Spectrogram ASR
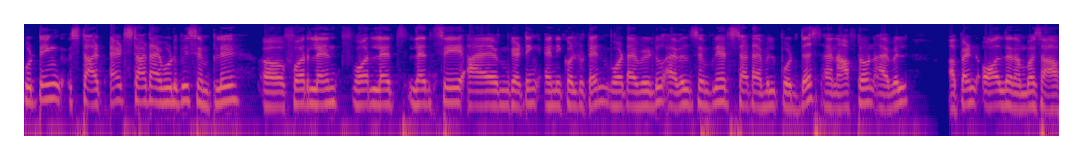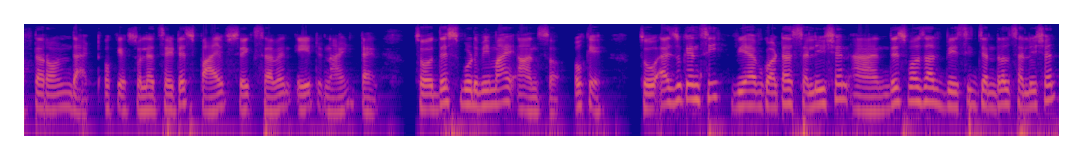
putting start at start i would be simply uh, for length for let's let's say i am getting n equal to 10 what i will do i will simply at start i will put this and after on i will append all the numbers after on that. Okay so let's say it is 5 6 7 8 9 10 so this would be my answer. Okay so as you can see we have got a solution and this was our basic general solution.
